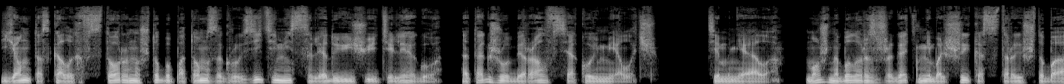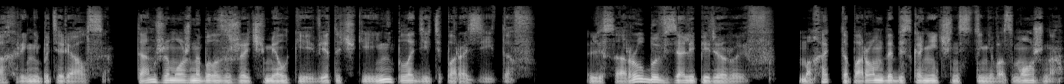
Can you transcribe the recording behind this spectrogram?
Йон таскал их в сторону, чтобы потом загрузить ими следующую телегу, а также убирал всякую мелочь. Темнело. Можно было разжигать небольшие костры, чтобы Ахри не потерялся. Там же можно было сжечь мелкие веточки и не плодить паразитов. Лесорубы взяли перерыв. Махать топором до бесконечности невозможно,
